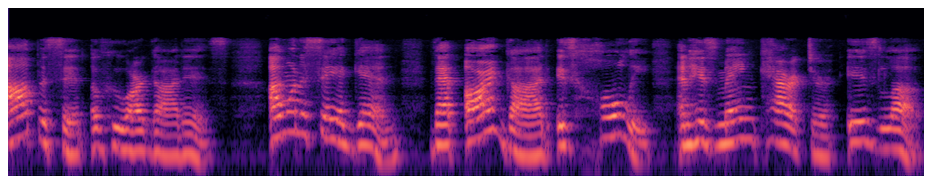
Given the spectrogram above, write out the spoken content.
opposite of who our God is. I want to say again that our God is holy and his main character is love.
